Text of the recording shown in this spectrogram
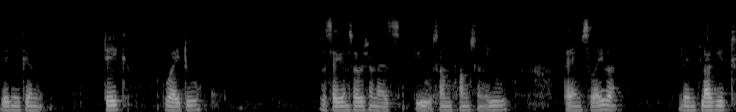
then you can take y2 the second solution as u some function u times y1 then plug it,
